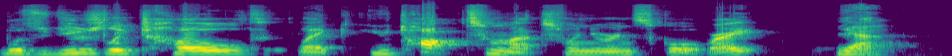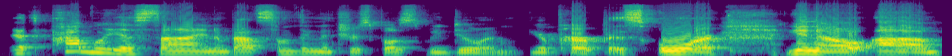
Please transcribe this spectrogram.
was usually told, like you talk too much when you're in school, right? Yeah that's probably a sign about something that you're supposed to be doing your purpose or you know um,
